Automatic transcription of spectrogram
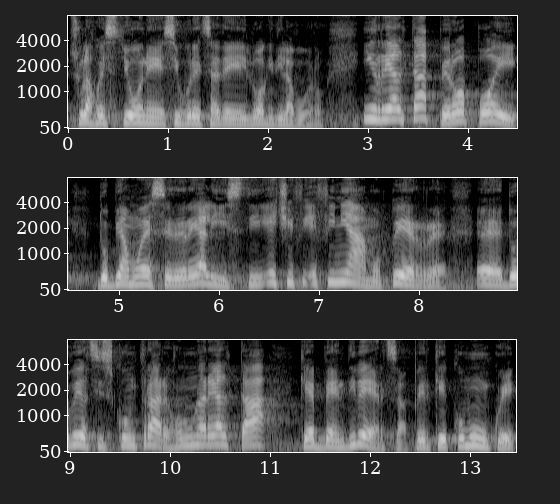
sulla questione sicurezza dei luoghi di lavoro. In realtà però poi dobbiamo essere realisti e, ci, e finiamo per eh, doversi scontrare con una realtà che è ben diversa, perché comunque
